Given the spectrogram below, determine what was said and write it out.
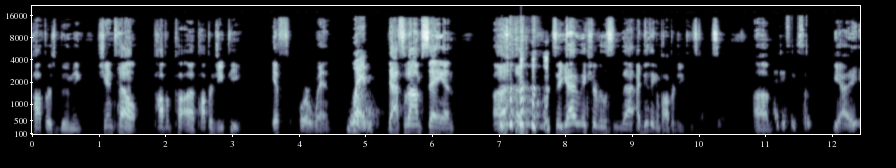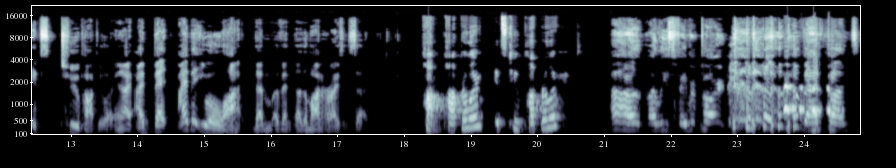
Pauper's booming. Chantel, Pauper, uh, Pauper GP. If or when. When? That's what I'm saying. Uh, so you gotta make sure to listen to that. I do think a Pauper GP is coming soon. Um, I do think so. yeah, it- it's too popular, and I, I bet I bet you a lot that event, uh, the Modern Horizon set. Pop popular? It's too popular? Uh, my least favorite part, the bad puns.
